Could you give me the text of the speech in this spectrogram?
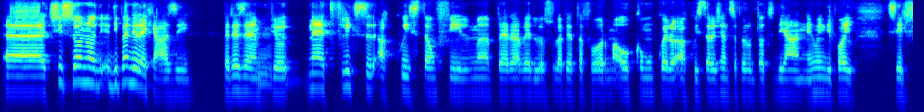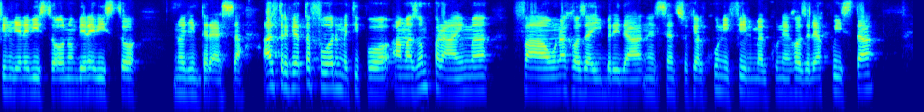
Eh, ci sono, dipende dai casi. Per esempio, Netflix acquista un film per averlo sulla piattaforma o comunque lo acquista la licenza per un tot di anni, quindi poi se il film viene visto o non viene visto non gli interessa. Altre piattaforme tipo Amazon Prime fa una cosa ibrida, nel senso che alcuni film, alcune cose le acquista,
